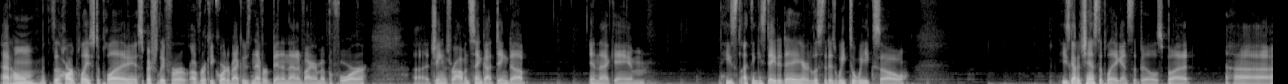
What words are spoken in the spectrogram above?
at home. It's a hard place to play, especially for a rookie quarterback who's never been in that environment before. Uh, James Robinson got dinged up in that game. He's, I think he's day to day or listed as week to week, so he's got a chance to play against the Bills, but uh,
